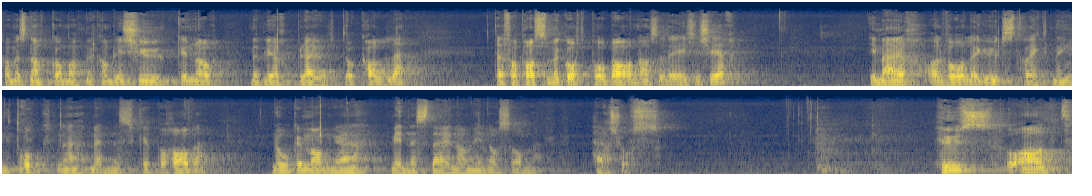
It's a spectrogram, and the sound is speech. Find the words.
kan vi snakke om at vi kan bli syke når vi blir blaute og kalde. Derfor passer vi godt på barna så det ikke skjer. I mer alvorlig utstrekning drukner mennesker på havet, noe mange minnesteiner minner oss om her hos. Hus og annet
